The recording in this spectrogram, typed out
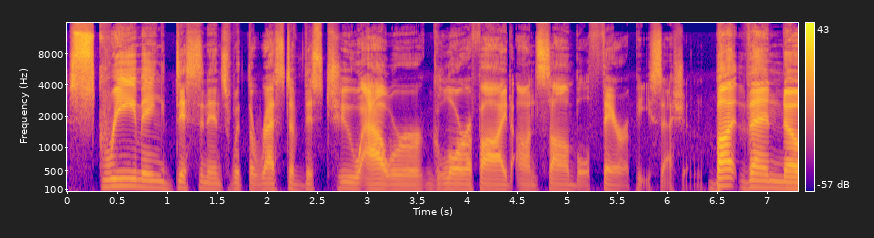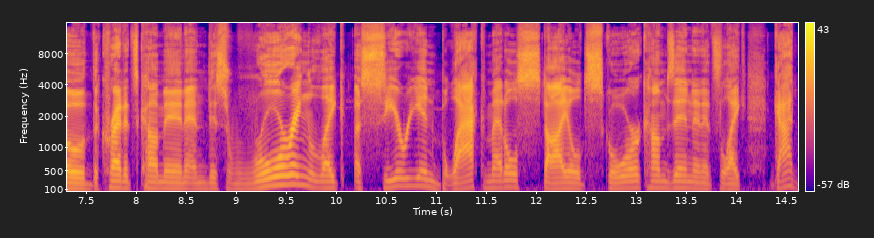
screaming dissonance with the rest of this two hour glorified ensemble therapy session. But then, no, the credits come in and this roaring, like Assyrian black metal styled score comes in, and it's like, God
